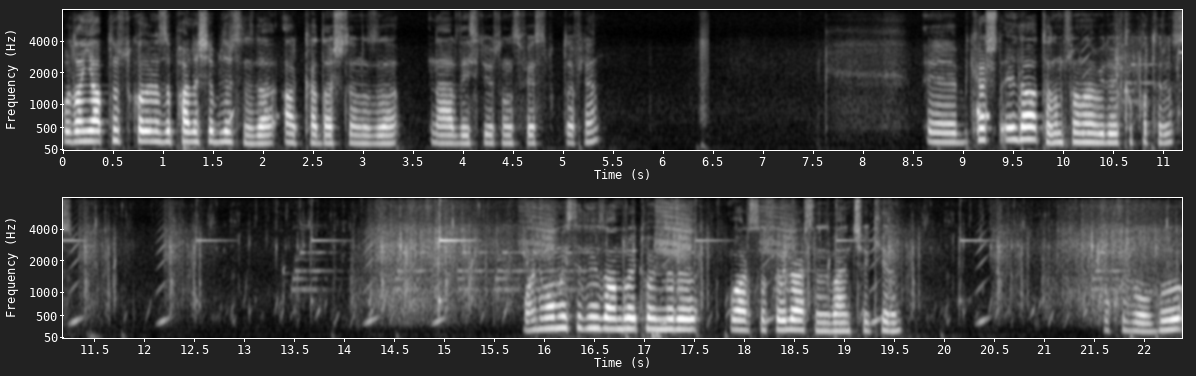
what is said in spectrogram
Buradan yaptığınız tukalarınızı paylaşabilirsiniz de arkadaşlarınızla nerede istiyorsanız Facebook'ta falan. Ee, birkaç el daha atalım sonra videoyu kapatırız. Oynamamı istediğiniz Android oyunları varsa söylerseniz ben çekerim. 9 oldu.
